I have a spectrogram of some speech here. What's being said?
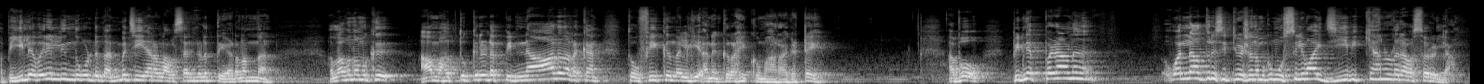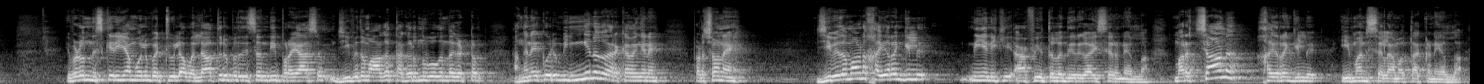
അപ്പോൾ ഈ ലെവലിൽ നിന്നുകൊണ്ട് നന്മ ചെയ്യാനുള്ള അവസരങ്ങൾ തേടണം എന്നാണ്. അള്ളാഹു നമുക്ക് ആ മഹത്തുക്കളുടെ പിന്നാലെ നടക്കാൻ തൗഫീക്ക് നൽകി അനുഗ്രഹിക്കുമാറാകട്ടെ. അപ്പോൾ പിന്നെ എപ്പോഴാണ് വല്ലാത്തൊരു സിറ്റുവേഷൻ നമുക്ക് മുസ്ലിമായി ജീവിക്കാനുള്ളൊരു അവസരമില്ല. ഇവിടെ നിസ്കരിക്കാൻ പോലും പറ്റൂല. വല്ലാത്തൊരു പ്രതിസന്ധി പ്രയാസം ജീവിതമാകെ തകർന്നു പോകുന്ന ഘട്ടം. അങ്ങനെയൊക്കെ വരുമ്പോൾ ഇങ്ങനെ തുരക്കാം എങ്ങനെ? പഠിച്ചോനെ ജീവിതമാണ് ഹൈറെങ്കിൽ നീ എനിക്ക് ആഫിയത്തുള്ള ദീർഘായുസരണയല്ല മറിച്ചാണ് ഹൈറെങ്കിൽ ഈമാൻ സലാമത്താക്കണയല്ല.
